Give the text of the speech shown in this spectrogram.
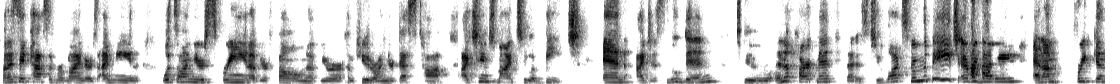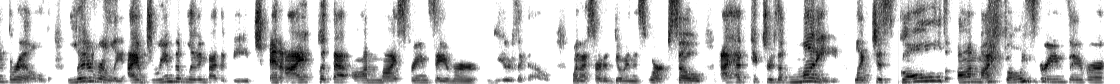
when I say passive reminders, I mean what's on your screen of your phone, of your computer, on your desktop. I changed mine to a beach and I just moved in to an apartment that is two blocks from the beach, everybody. and I'm freaking thrilled. Literally, I have dreamed of living by the beach. And I put that on my screensaver years ago when I started doing this work. So I had pictures of money, like just gold on my phone screensaver.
